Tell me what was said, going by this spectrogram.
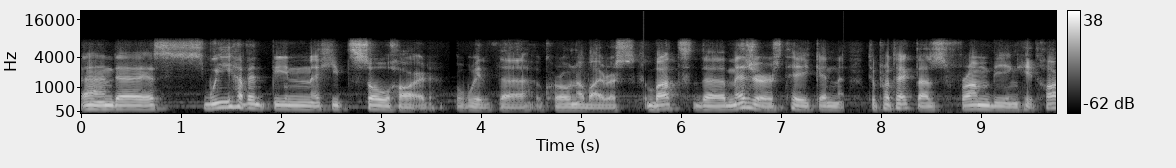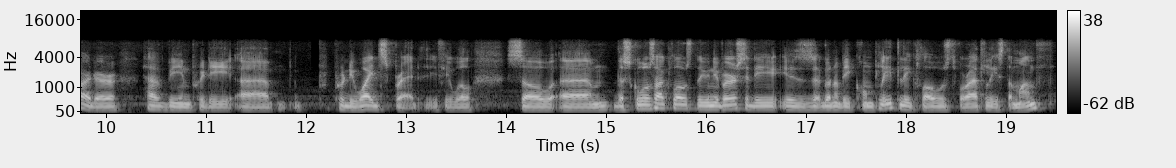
And uh, we haven't been hit so hard with the coronavirus, but the measures taken to protect us from being hit harder have been pretty uh, pretty widespread, if you will. So um, the schools are closed. The university is going to be completely closed for at least a month.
